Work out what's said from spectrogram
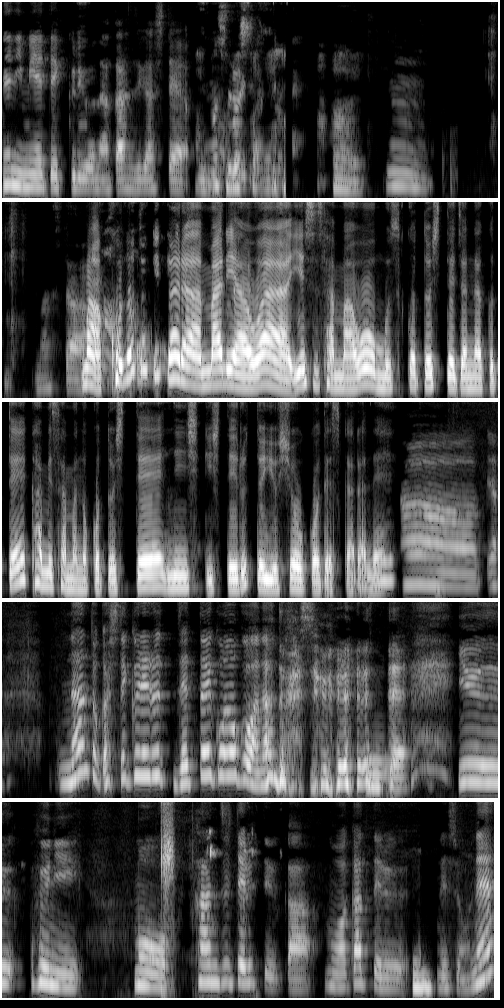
目に見えてくるような感じがして、はい面白いですねはい。うん。来ました。まあ、この時からマリアはイエス様を息子としてじゃなくて神様の子として認識しているという証拠ですからね。ああ、いや、なんとかしてくれる、絶対この子はなんとかしてくれるっていうふうに、もう感じてるっていうか、もう分かってるんでしょうね。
